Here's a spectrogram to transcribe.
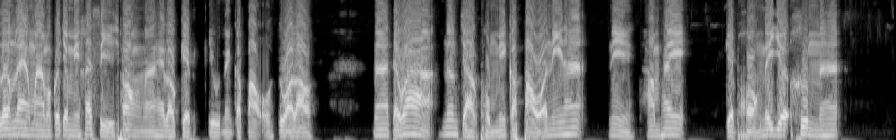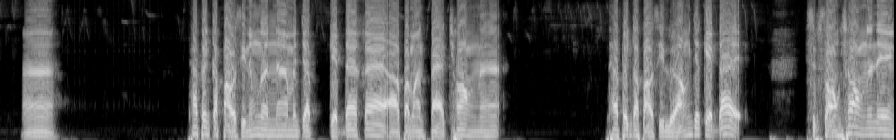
เริ่มแรกมามันก็จะมีแค่สี่ช่องนะ ให้เราเก็บอยู่ในกระเป๋าตัวเรา นะ แต่ว่าเนื่องจากผมมีกระเป๋าอันนี้นะฮะนี่ทำให้เก็บของได้เยอะขึ้นนะฮะอ่าถ้าเป็นกระเป๋าสีน้ำเงินนะ มันจะเก็บได้แค่ประมาณแปดช่องนะฮะถ้าเป็นกระเป๋าสีเหลืองจะเก็บได้สิบสองช่องนั่นเอง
